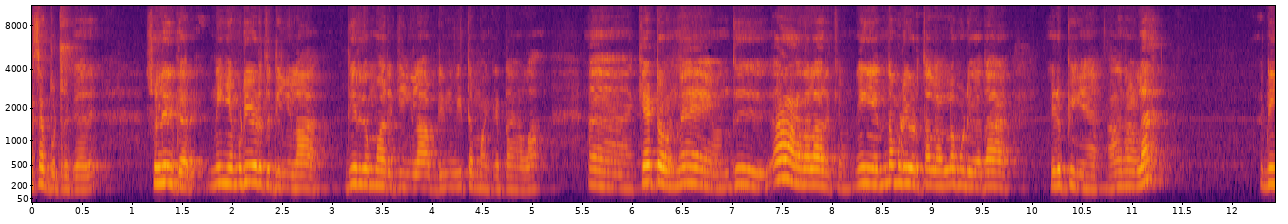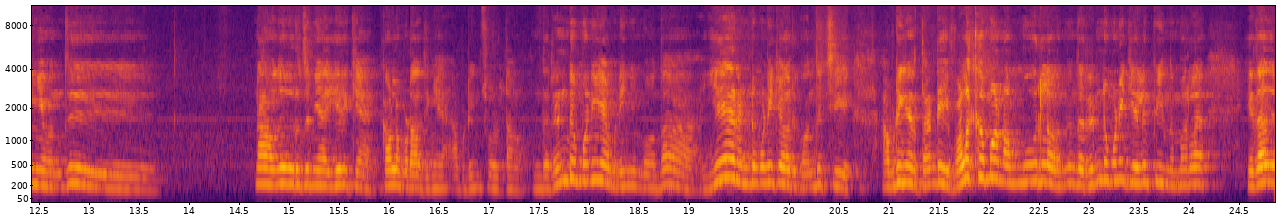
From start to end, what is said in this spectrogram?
ஆசைப்பட்டிருக்காரு. சொல்லியிருக்காரு. நீங்கள் முடிவு எடுத்துட்டீங்களா? தீர்க்கமாக இருக்கீங்களா? அப்படின்னு வீட்டம்மா கேட்டாங்களாம் கேட்ட உடனே வந்து ஆ அதெல்லாம் இருக்கேன். நீங்கள் எந்த முடிவு எடுத்தாலும் நல்ல முடிவை தான் எடுப்பீங்க. அதனால் நீங்கள் வந்து நான் வந்து உறுதுணையாக இருக்கேன் கவலைப்படாதீங்க அப்படின்னு சொல்லிட்டாங்க. இந்த ரெண்டு மணி அப்படிங்கும்போது தான் ஏன் ரெண்டு மணிக்கு அவருக்கு வந்துச்சு அப்படிங்கிறத தாண்டி வழக்கமாக நம்ம ஊரில் வந்து இந்த ரெண்டு மணிக்கு எழுப்பி இந்த மாதிரிலாம் ஏதாவது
